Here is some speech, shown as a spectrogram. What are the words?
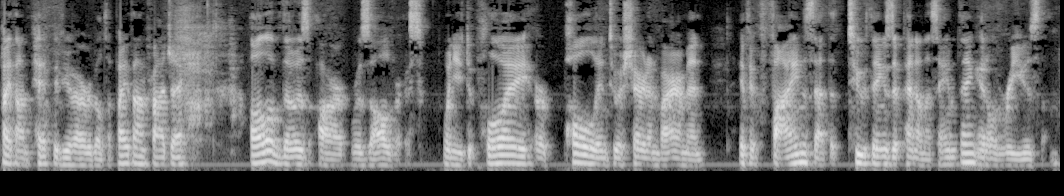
Python pip, if you've ever built a Python project, all of those are resolvers. When you deploy or pull into a shared environment, if it finds that the two things depend on the same thing, it'll reuse them.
